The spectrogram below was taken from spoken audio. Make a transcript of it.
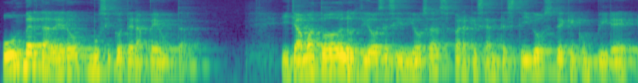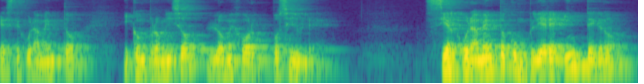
un verdadero musicoterapeuta. Y llamo a todos los dioses y diosas para que sean testigos de que cumpliré este juramento y compromiso lo mejor posible. Si el juramento cumpliere íntegro,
